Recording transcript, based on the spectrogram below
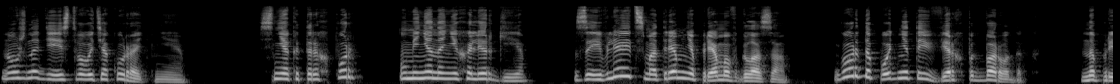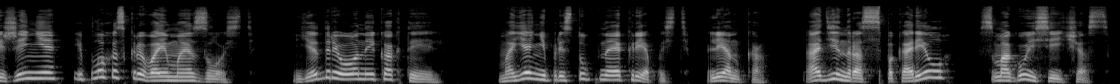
нужно действовать аккуратнее. С некоторых пор у меня на них аллергия», заявляет, смотря мне прямо в глаза. Гордо поднятый вверх подбородок. Напряжение и плохо скрываемая злость. Ядреный коктейль. Моя неприступная крепость. Ленка. Один раз покорил, смогу и сейчас.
